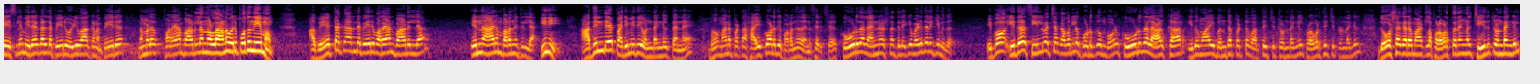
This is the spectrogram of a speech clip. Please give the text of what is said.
കേസിലും ഇരകളുടെ പേര് ഒഴിവാക്കണം. പേര് നമ്മൾ പറയാൻ പാടില്ലെന്നുള്ളതാണ് ഒരു പൊതു നിയമം. ആ വേട്ടക്കാരന്റെ പേര് പറയാൻ പാടില്ല എന്ന് ആരും പറഞ്ഞിട്ടില്ല. ഇനി അതിന്റെ പരിമിതി ഉണ്ടെങ്കിൽ തന്നെ ബഹുമാനപ്പെട്ട ഹൈക്കോടതി പറഞ്ഞതനുസരിച്ച് കൂടുതൽ അന്വേഷണത്തിലേക്ക് വഴിതെളിക്കും ഇത്. ഇപ്പോൾ ഇത് സീൽ വെച്ച കവറിൽ കൊടുക്കുമ്പോൾ കൂടുതൽ ആൾക്കാർ ഇതുമായി ബന്ധപ്പെട്ട് വർത്തിച്ചിട്ടുണ്ടെങ്കിൽ പ്രവർത്തിച്ചിട്ടുണ്ടെങ്കിൽ ദോഷകരമായിട്ടുള്ള പ്രവർത്തനങ്ങൾ ചെയ്തിട്ടുണ്ടെങ്കിൽ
